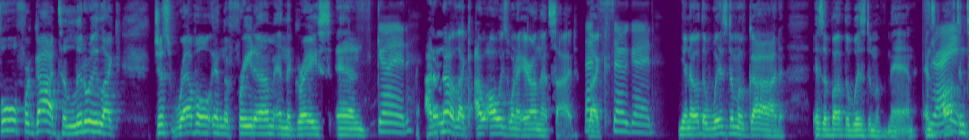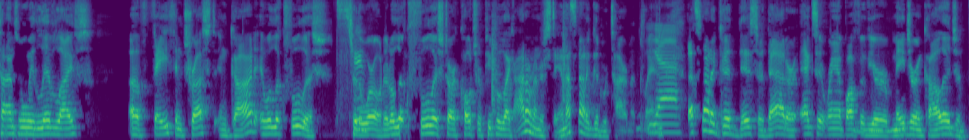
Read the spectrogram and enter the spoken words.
fool for God, to literally like just revel in the freedom and the grace. And It's good. I don't know, like I always want to err on that side. That's like, so good. you know, the wisdom of God is above the wisdom of man. And right. oftentimes when we live lives of faith and trust in God, it will look foolish It's to the world. It'll look foolish to our culture. People are like, I don't understand. That's not a good retirement plan. Yeah. That's not a good this or that or exit ramp off of your mm-hmm. major in college. And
